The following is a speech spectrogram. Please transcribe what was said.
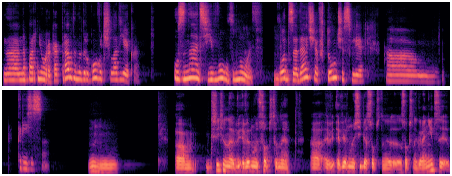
на, на партнера, как правда на другого человека. Узнать его вновь. Вот задача в том числе э, кризиса. Действительно, вернуть собственное а, вернуть себе собственные, собственные границы,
